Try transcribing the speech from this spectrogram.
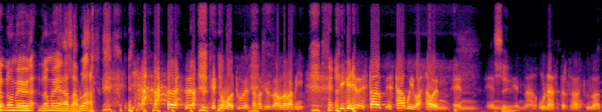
No me, no me hagas hablar. es que como tú me estás haciendo hablar a mí. Sí, que yo estaba, estaba muy basado en, en, en- Sí. en algunas personas que uno ha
